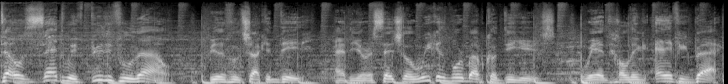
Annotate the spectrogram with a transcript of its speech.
That was Zedd with Beautiful Now. Beautiful track indeed. And your essential weekend warm up continues. We ain't holding anything back.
